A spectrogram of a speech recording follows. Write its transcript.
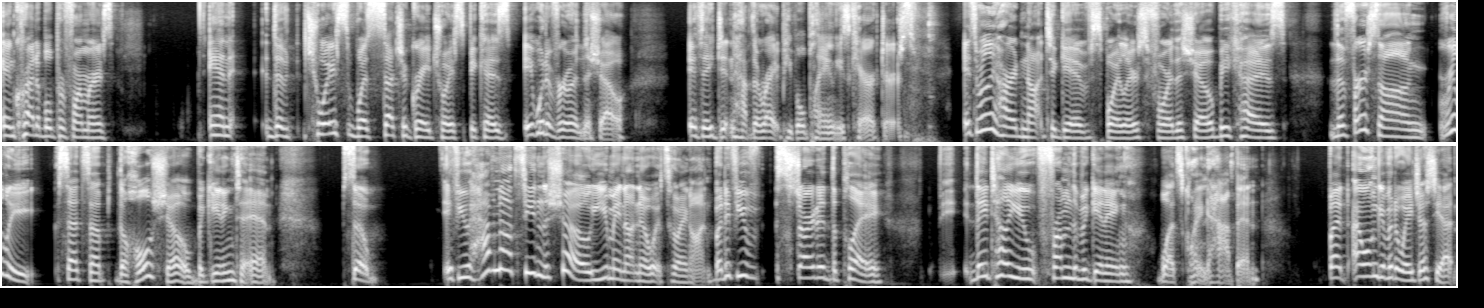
incredible performers. And the choice was such a great choice because it would have ruined the show if they didn't have the right people playing these characters. It's really hard not to give spoilers for the show because the first song really sets up the whole show beginning to end. So, if you have not seen the show, you may not know what's going on. But if you've started the play, they tell you from the beginning what's going to happen. But I won't give it away just yet.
